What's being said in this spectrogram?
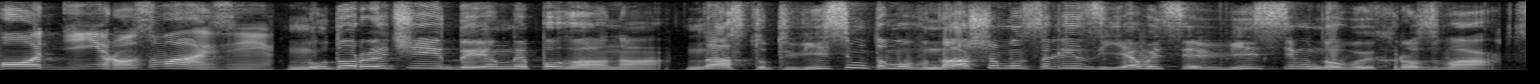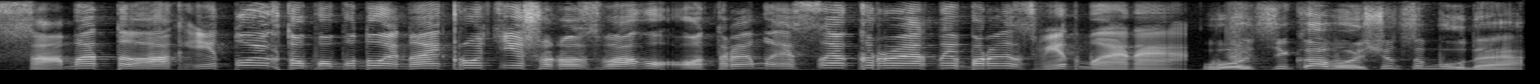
по одній розвазі. Ну, до речі, ідея непогана. Нас тут вісім, тому в нашому селі з'явиться вісім нових розваг. Саме так, і той, хто побудує найкрутішу розвагу, отримає секретний приз від мене. О, цікаво, а що це буде?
